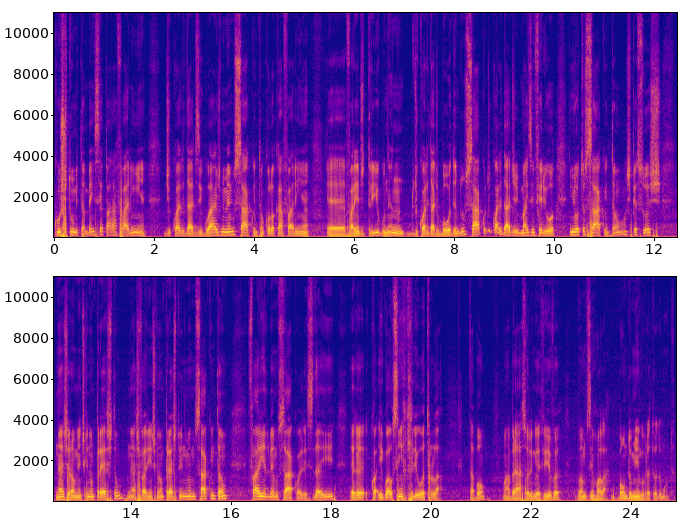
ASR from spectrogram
costume também separar farinha de qualidades iguais no mesmo saco. Então colocar farinha, é, farinha de trigo né, de qualidade boa dentro de um saco, de qualidade mais inferior em outro saco. Então as pessoas né, geralmente que não prestam, né, as farinhas que não prestam no mesmo saco, então farinha do mesmo saco. Olha, esse daí é igualzinho aquele outro lá. Tá bom? Um abraço, a língua é viva. Vamos desenrolar. Bom domingo para todo mundo.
